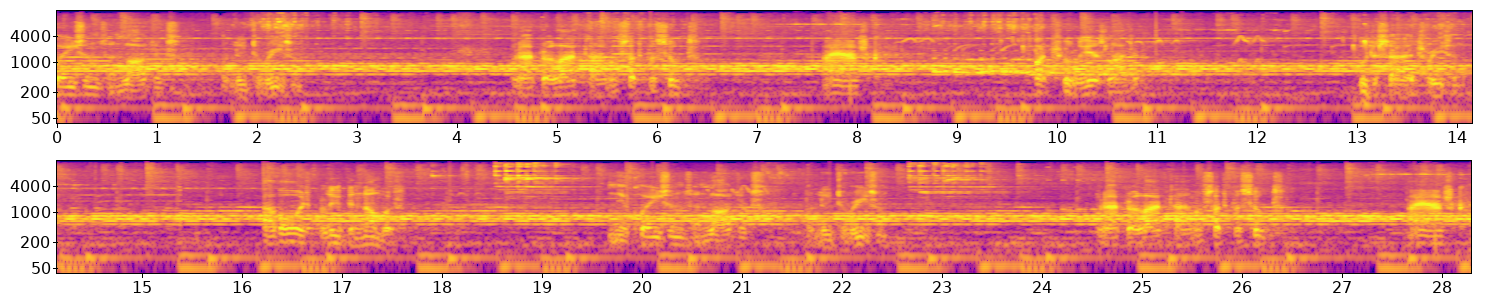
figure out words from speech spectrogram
equations and logics that lead to reason. But after a lifetime of such pursuits, I ask, what truly is logic? Who decides reason? I've always believed in numbers, in the equations and logics that lead to reason. But after a lifetime of such pursuits, I ask,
